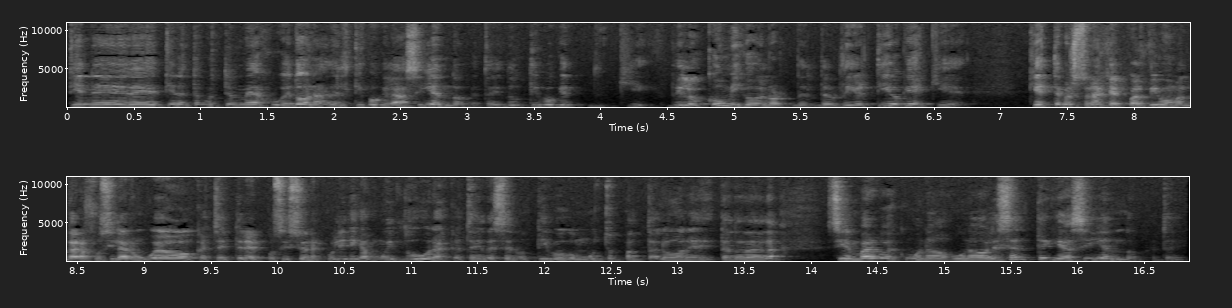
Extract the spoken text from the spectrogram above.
tiene, tiene esta cuestión media juguetona del tipo que la va siguiendo. De un tipo que, que- de lo cómico, de lo, de- de lo divertido que es, que que este personaje al cual vimos mandar a fusilar a un huevón, ¿cachai? Tener posiciones políticas muy duras, ¿cachai? De ser un tipo con muchos pantalones y tal, tal, tal, tal. Sin embargo, es como una, una adolescente que va siguiendo, ¿cachai?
